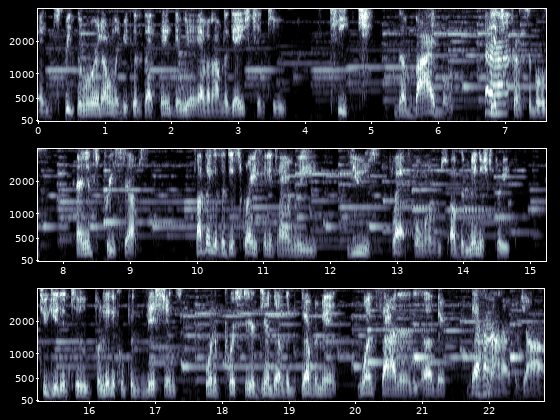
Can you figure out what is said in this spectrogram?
and speak the word only because I think that we have an obligation to teach the Bible, uh-huh. its principles, and its precepts. I think it's a disgrace anytime we use platforms of the ministry to get into political positions or to push the agenda of the government, one side or the other. That's uh-huh. not our job.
